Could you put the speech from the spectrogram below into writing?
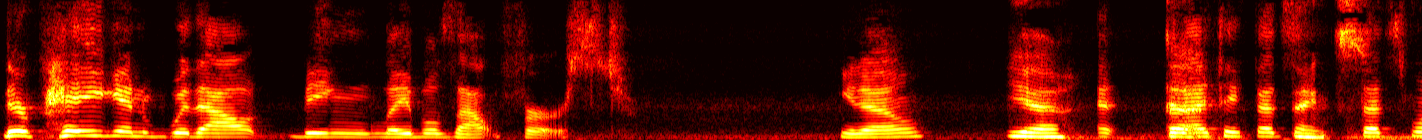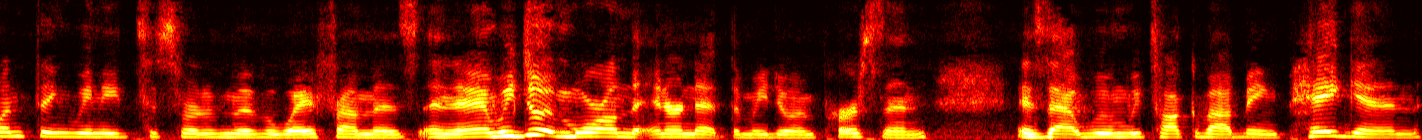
they're pagan without being labels out first. You know, yeah and, and I think that's that's one thing we need to sort of move away from is and, and we do it more on the internet than we do in person, is that when we talk about being pagan,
